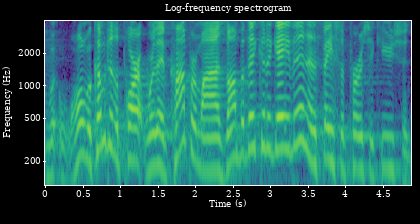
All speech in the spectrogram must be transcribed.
We'll come to the part where they've compromised on, but they could have gave in in the face of persecution.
